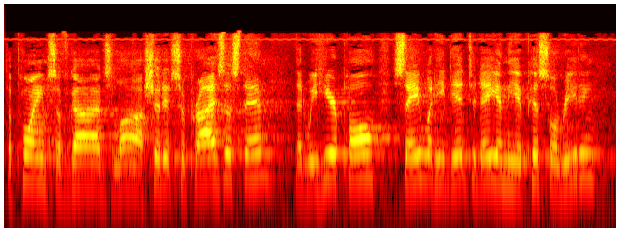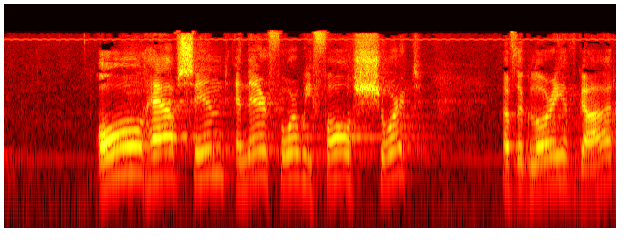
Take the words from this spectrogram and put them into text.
the points of God's law. Should it surprise us then that we hear Paul say what he did today in the epistle reading? All have sinned, and therefore we fall short of the glory of God.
